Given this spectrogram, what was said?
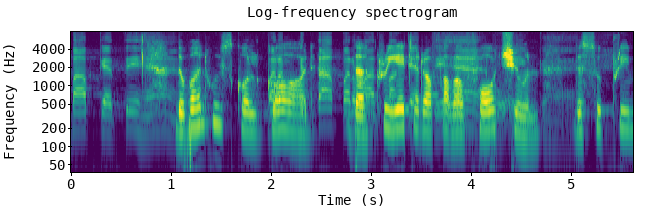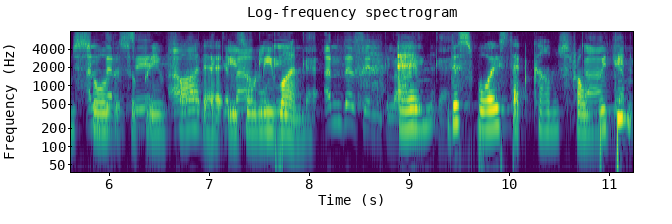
बाप कहते हैं The one who is called परम God, पिता the परमात्मा creator of कहते our हैं, वो fortune, एक है। the supreme soul, अंदर the से supreme आवाज father निकला, is वो only एक one. है, अंदर से निकला And एक है। this voice that comes from कहाँ गया within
